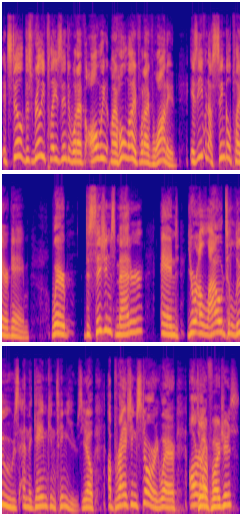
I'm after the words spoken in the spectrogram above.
it still this really plays into what I've always my whole life what I've wanted is even a single player game where decisions matter and you're allowed to lose and the game continues. You know, a branching story where all right, Dwarf Fortress.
